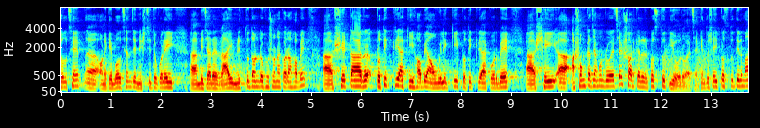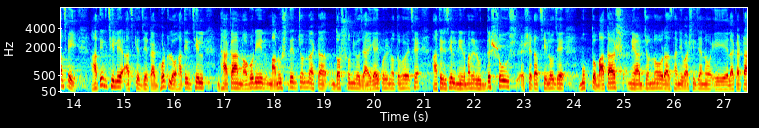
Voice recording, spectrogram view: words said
চলছে। অনেকে বলছেন যে নিশ্চিত করেই বিচারের রায় মৃত্যুদণ্ড ঘোষণা করা হবে। সেটার প্রতিক্রিয়া কি হবে? আওয়ামী লীগ কী প্রতিক্রিয়া করবে? সেই আশঙ্কা যেমন রয়েছে, সরকারের প্রস্তুতিও রয়েছে। কিন্তু সেই প্রস্তুতির মাঝেই হাতির ঝিলে আজকে যেটা ঘটলো হাতির ঝিল ঢাকা নগরীর মানুষদের জন্য একটা দর্শনীয় জায়গায় পরিণত হয়েছে। হাতির ঝিল নির্মাণের উদ্দেশ্যও সেটা ছিল যে মুক্ত বাতাস নেয়ার জন্য রাজধানীবাসী যেন এই এলাকাটা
